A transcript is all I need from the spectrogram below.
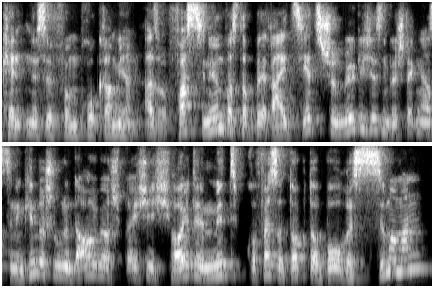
Kenntnisse vom Programmieren. Also faszinierend, was da bereits jetzt schon möglich ist. Und wir stecken erst in den Kinderschuhen. Und darüber spreche ich heute mit Professor Dr. Boris Zimmermann.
